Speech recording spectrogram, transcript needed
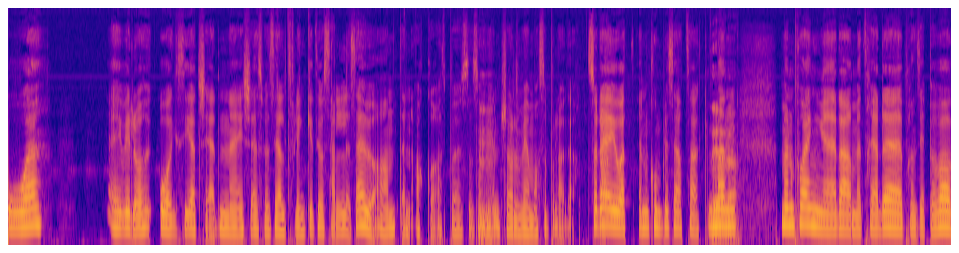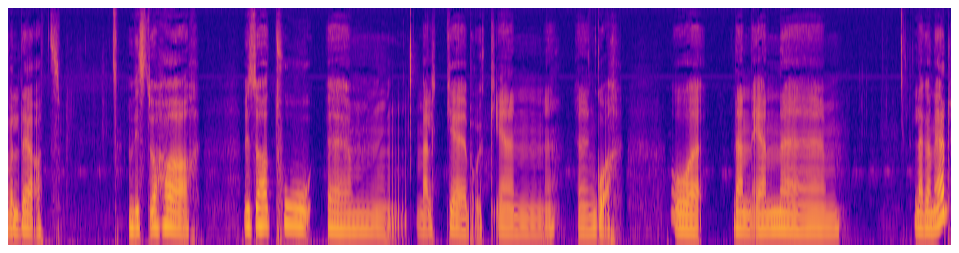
og jeg vil òg si at kjedene ikke er spesielt flinke til å selge sau annet enn akkurat på høstsesongen, selv om vi har masse på lager. Så det er jo et, en komplisert sak. Men, men poenget der med 3D-prinsippet var vel det at hvis du har Hvis du har to eh, melkebruk i en, en gård, og den ene legger ned,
